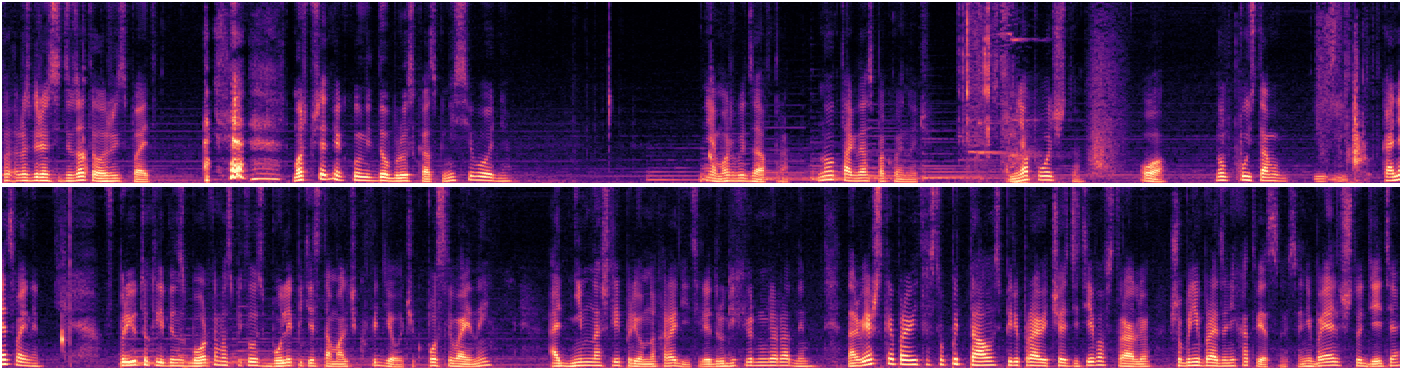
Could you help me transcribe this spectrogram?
разберемся с этим завтра, ложись спать. Можешь почитать мне какую-нибудь добрую сказку? Не сегодня. Не, может быть завтра. Ну, тогда спокойной ночи. У меня почта. О, ну пусть там конец войны. В приютах Либенсборна воспитывалось более 500 мальчиков и девочек. После войны одним нашли приемных родителей, других вернули родным. Норвежское правительство пыталось переправить часть детей в Австралию, чтобы не брать за них ответственность. Они боялись, что дети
